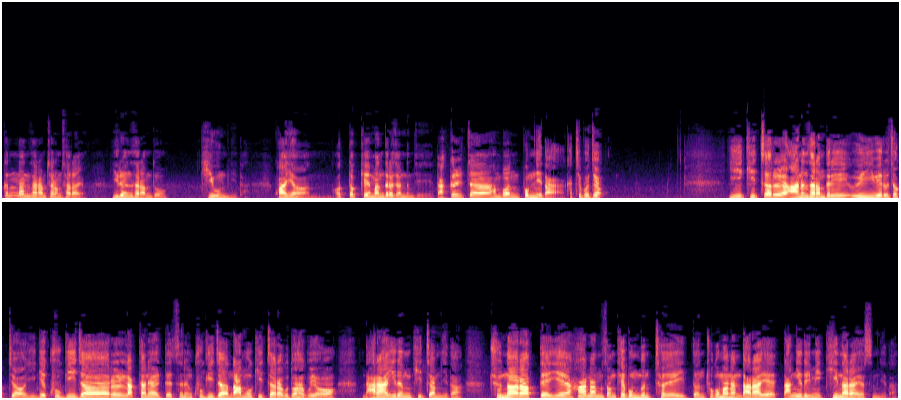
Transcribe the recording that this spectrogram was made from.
끝난 사람처럼 살아요. 이런 사람도 기우입니다. 과연 어떻게 만들어졌는지 낯글자 한번 봅니다. 같이 보죠. 이 기자를 아는 사람들이 의외로 적죠. 이게 구기자를 나타낼 때 쓰는 구기자 나무 기자라고도 하고요. 나라 이름 기자입니다. 주나라 때의 하남성 개봉 근처에 있던 조그마한 나라의 땅 이름이 기나라였습니다.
